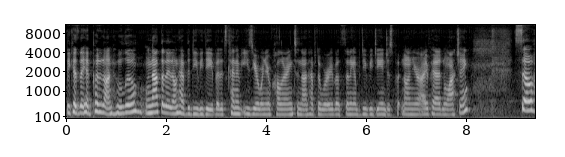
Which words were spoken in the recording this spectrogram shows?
because they had put it on Hulu. Not that I don't have the DVD, but it's kind of easier when you're coloring to not have to worry about setting up a DVD and just putting on your iPad and watching. So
